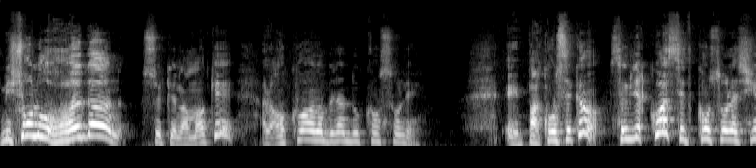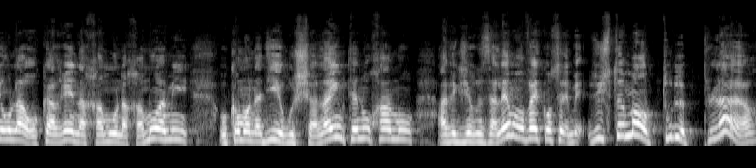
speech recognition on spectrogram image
mais si on nous redonne ce qui a manqué, alors en quoi on a besoin de nous consoler? Et par conséquent, ça veut dire quoi cette consolation-là Au carré, Nachamu, Nachamu, ami, ou comme on a dit, Yerushalayim, Tenuchamu, avec Jérusalem, on va être consolé. Mais justement, tout le pleur,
